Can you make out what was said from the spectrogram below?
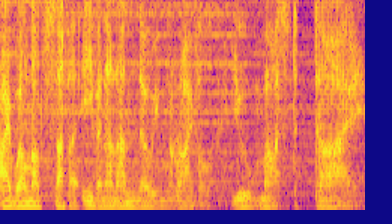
I will not suffer even an unknowing rival. You must die.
